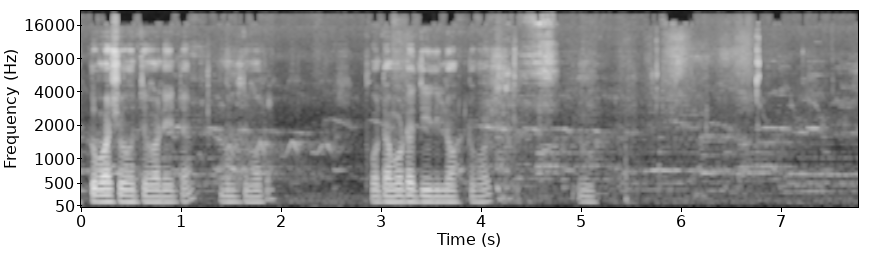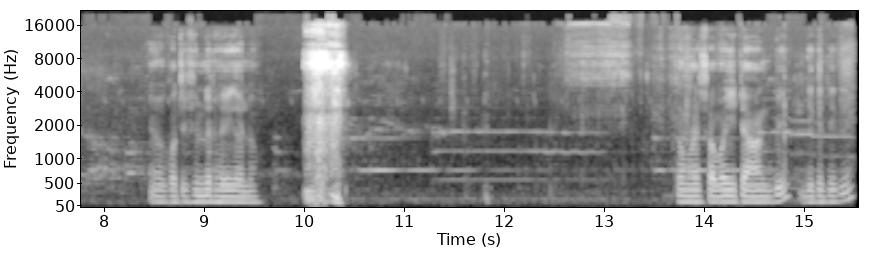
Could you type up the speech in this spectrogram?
অক্টোপাসও হতে পারে এটা, বলতে পারো। ফোটা ফোটা দিয়ে দিল অক্টোপাস কত সুন্দর হয়ে গেল। তোমরা সবাই এটা আঁকবে, দেখে দেখে।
